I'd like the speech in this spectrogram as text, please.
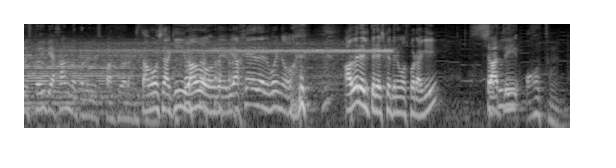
Aitor, estoy viajando por el espacio ahora mismo. Estamos aquí, vamos, de viaje del bueno. a ver el 3 que tenemos por aquí. Sadly Autumn.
